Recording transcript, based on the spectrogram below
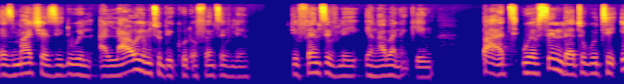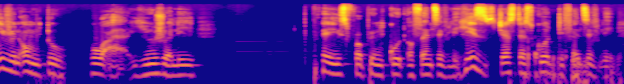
as much as it will allow him to be good offensively defensively nenkinga but we have seen that ukuthi even umntu who are usually praised for being good offensively. He's just as good defensively.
